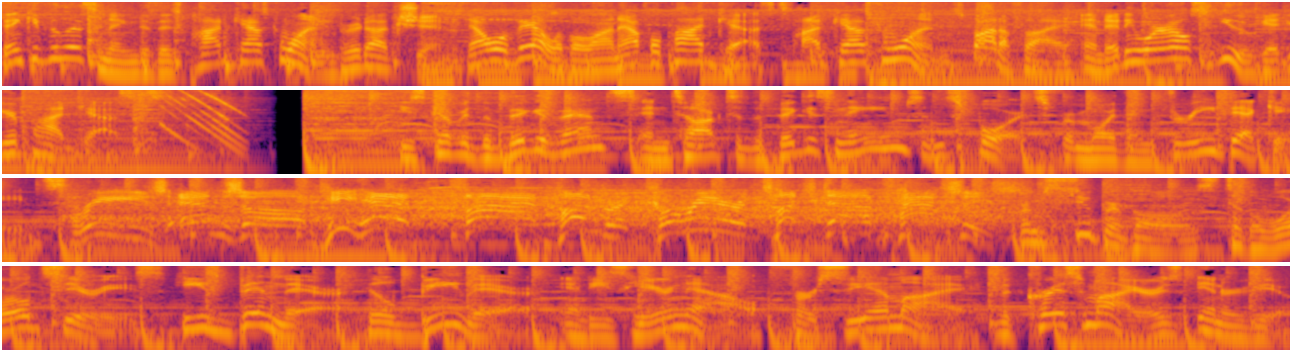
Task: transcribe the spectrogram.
Thank you for listening to this Podcast One production. Now available on Apple Podcasts, Podcast One, Spotify, and anywhere else you get your podcasts. He's covered the big events and talked to the biggest names in sports for more than three decades. Breeze, end zone. He hit it. 500 career touchdown passes. From Super Bowls to the World Series, he's been there, he'll be there, and he's here now for CMI, the Chris Myers interview.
